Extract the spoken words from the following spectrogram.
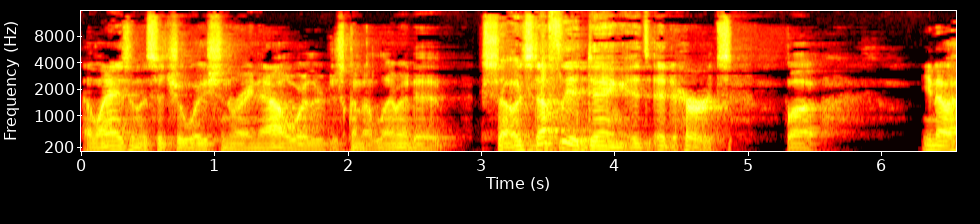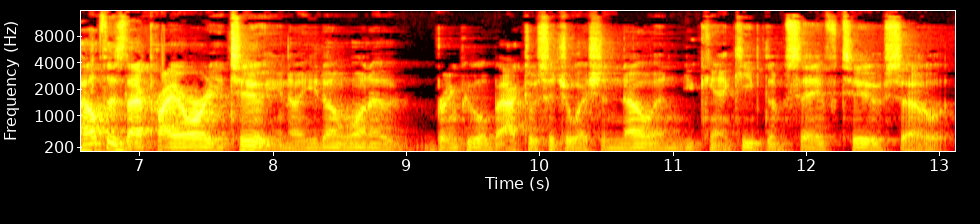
Atlanta's in the situation right now where they're just going to limit it. So it's definitely a ding. It, it hurts, but you know, health is that priority too. You know, you don't want to bring people back to a situation knowing you can't keep them safe too. So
